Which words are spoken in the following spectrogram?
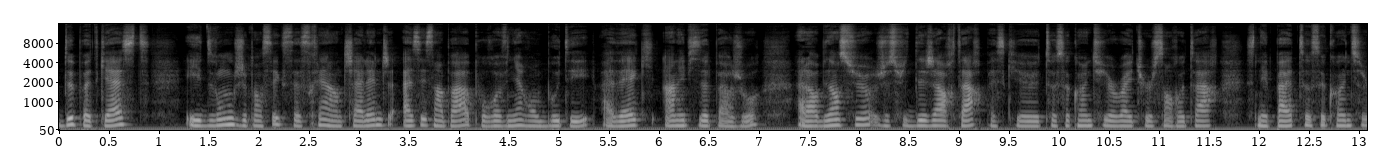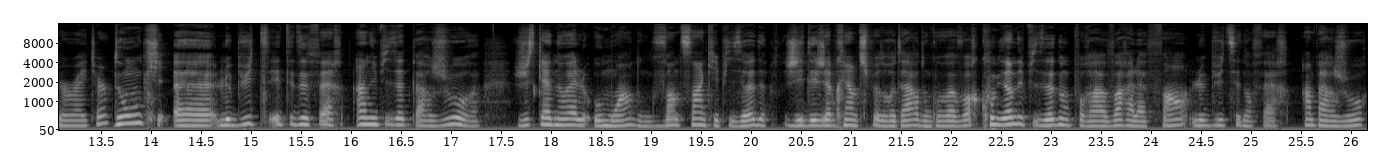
de podcast et donc je pensais que ça serait un challenge assez sympa pour revenir en beauté avec un épisode par jour. Alors bien sûr, je suis déjà en retard parce que Toss a coin to your writer sans retard, ce n'est pas Toss a coin to your writer. Donc euh, le but était de faire un épisode par jour jusqu'à Noël au moins, donc 25 épisodes. J'ai déjà pris un petit peu de retard, donc on va voir combien d'épisodes on pourra avoir à la fin. Le but c'est d'en faire un par jour.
